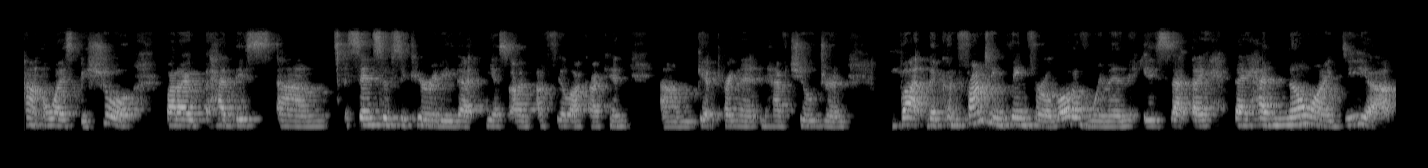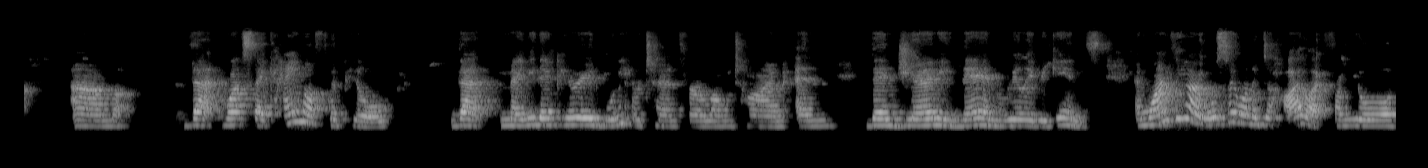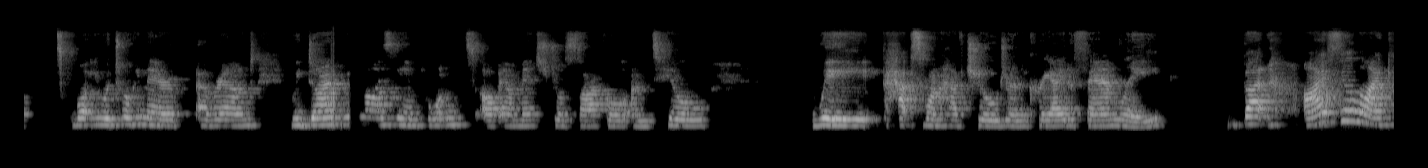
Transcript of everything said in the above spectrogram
can't always be sure but I had this um, sense of security that yes I, I feel like I can um, get pregnant and have children but the confronting thing for a lot of women is that they they had no idea um, that once they came off the pill, that maybe their period wouldn't return for a long time, and their journey then really begins. And one thing I also wanted to highlight from your what you were talking there around, we don't realize the importance of our menstrual cycle until we perhaps want to have children, create a family. But I feel like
